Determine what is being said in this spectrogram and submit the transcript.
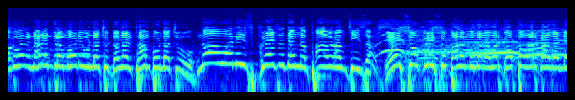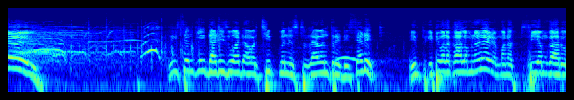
ఒకవేళ నరేంద్ర మోడీ ఉండొచ్చు డొనాల్డ్ ట్రంప్ ఉండొచ్చు. No one is greater than the power of Jesus Yesu Kristu బలం ముందర ఎవరు గొప్పవారు కాదండి. Recently that is what our chief minister Revanth Reddy said it ఇటీవల కాలంలోనే మన సీఎం గారు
